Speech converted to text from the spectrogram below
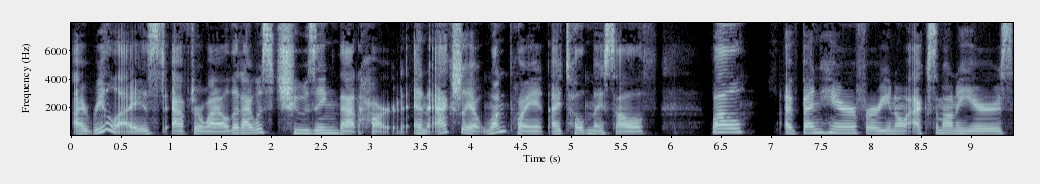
I realized after a while that I was choosing that hard. And actually at one point I told myself, well, I've been here for, you know, X amount of years.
